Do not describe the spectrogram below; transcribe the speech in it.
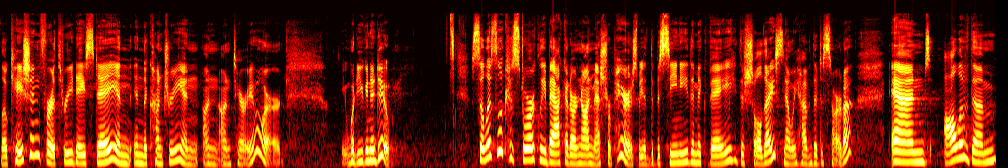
location for a three-day stay in, in the country in, in Ontario, or what are you going to do? So let's look historically back at our non-mesh repairs. We had the Bassini, the McVay, the Shouldice, now we have the Desarda, and all of them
